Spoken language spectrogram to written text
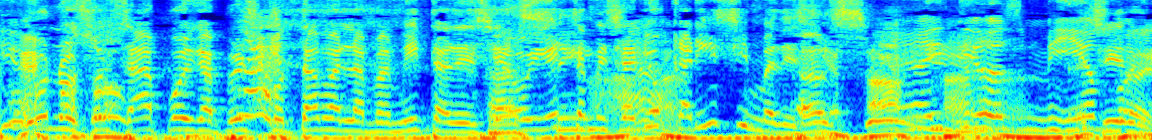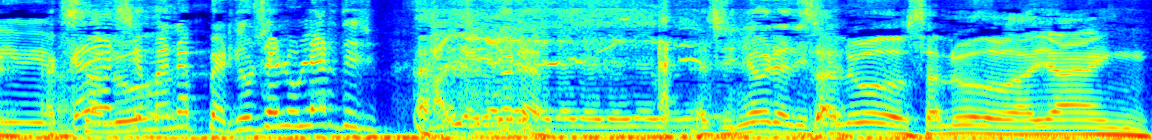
Yo no soy sapo, oiga, pero eso contaba la mamita, decía, oye, esta me salió Ah. carísima, decía. Así. Ay, Dios mío, Así, Polivio. cada Salud. semana perdió un celular. decía. La señora, la señora decía, Saludos, saludos allá en,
